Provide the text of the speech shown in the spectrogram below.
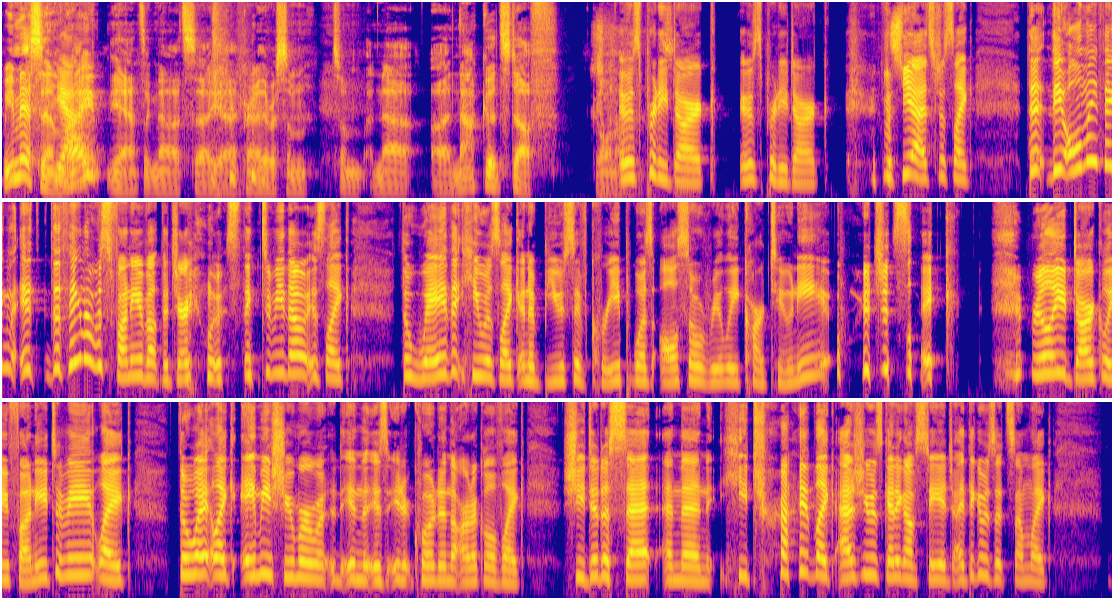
We miss him, Yeah. right? Yeah, it's like no, it's uh, yeah. Apparently there was some some not uh, not good stuff going on. It was pretty dark. It was pretty dark. but yeah, it's just like the the only thing that it the thing that was funny about the Jerry Lewis thing to me though is like the way that he was like an abusive creep was also really cartoony, which is like really darkly funny to me. Like the way like Amy Schumer in the, is quoted in the article of like she did a set and then he tried like as she was getting off stage, I think it was at some like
